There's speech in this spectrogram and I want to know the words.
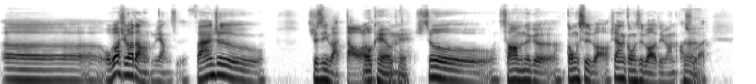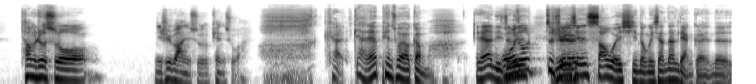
呃，我不知道西瓜刀什么样子，反正就就是一把刀。OK OK，、嗯、就从他们那个公事包，像公事包的地方拿出来，嗯、他们就说：“你去把你叔叔骗出来。”看，看人家骗出来要干嘛？等下你这边就觉得先稍微形容一下那两个人的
